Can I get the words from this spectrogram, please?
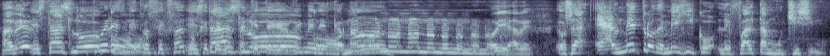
A ver, estás loco. tú eres metrosexual porque te Estás gusta que te arrimen el loco. camarón. No, no, no, no, no, no, no. Oye, no. a ver. O sea, al metro de México le falta muchísimo.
